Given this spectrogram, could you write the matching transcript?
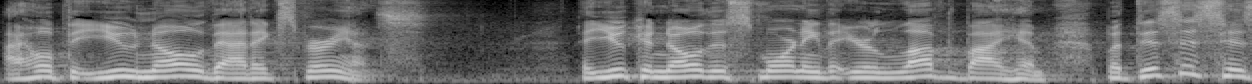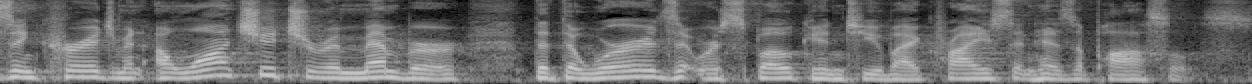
I hope that you know that experience. That you can know this morning that you're loved by Him. But this is His encouragement. I want you to remember that the words that were spoken to you by Christ and His apostles,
